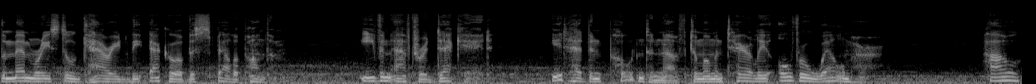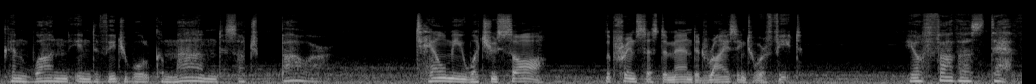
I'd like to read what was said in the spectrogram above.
The memory still carried the echo of the spell upon them. Even after a decade, it had been potent enough to momentarily overwhelm her. How can one individual command such power? Tell me what you saw, the princess demanded, rising to her feet. Your father's death,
